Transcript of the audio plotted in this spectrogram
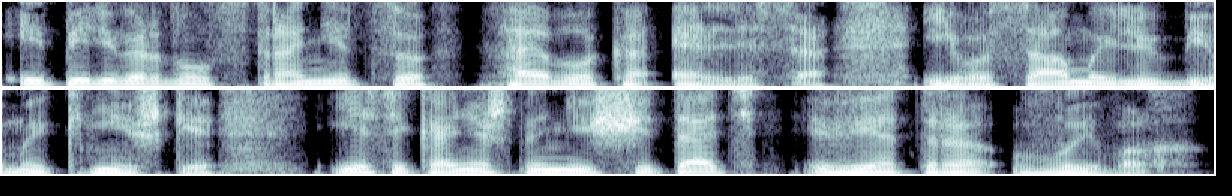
и перевернул страницу Хевлока Эллиса, его самой любимой книжки, если, конечно, не считать «Ветра в вывах».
